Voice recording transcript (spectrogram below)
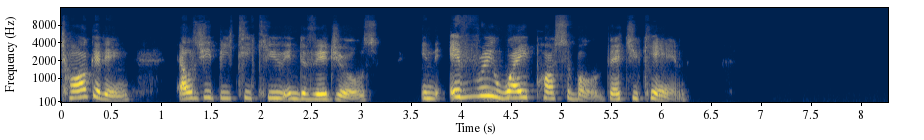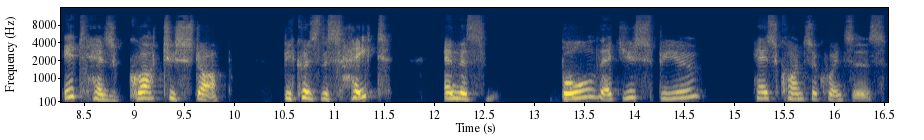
targeting LGBTQ individuals in every way possible that you can. It has got to stop because this hate and this bull that you spew has consequences.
